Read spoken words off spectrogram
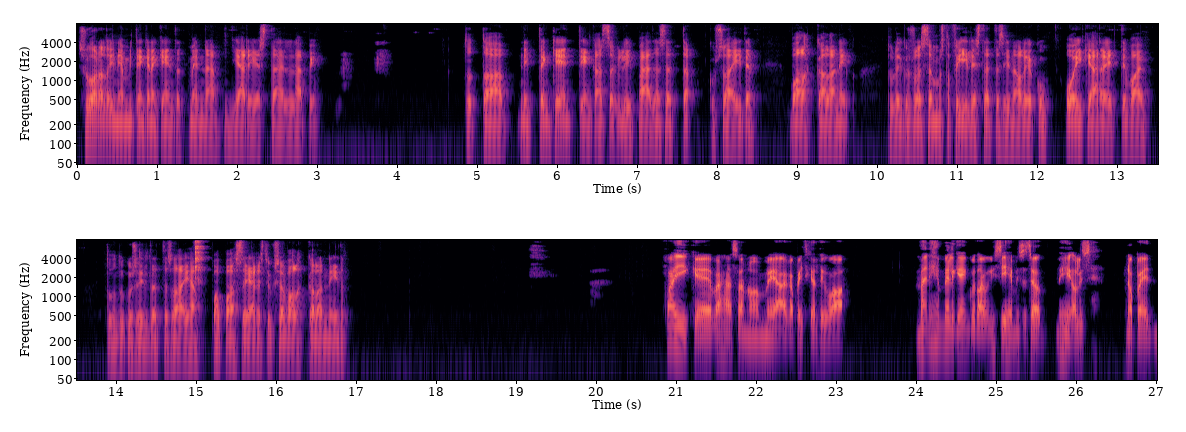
suora linja, miten ne kentät mennään järjestäen läpi. Tota, niiden kenttien kanssa ylipäätänsä, että kun sai itse valkkailla, niin tuliko sulle semmoista fiilistä, että siinä oli joku oikea reitti vai tuntuiko siltä, että saa ihan vapaassa järjestyksessä valkkailla niitä? Vaikea vähän sanoa meidän aika pitkälti vaan. Mä en melkein kutakin siihen, missä se mihin olisi nopeiten,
